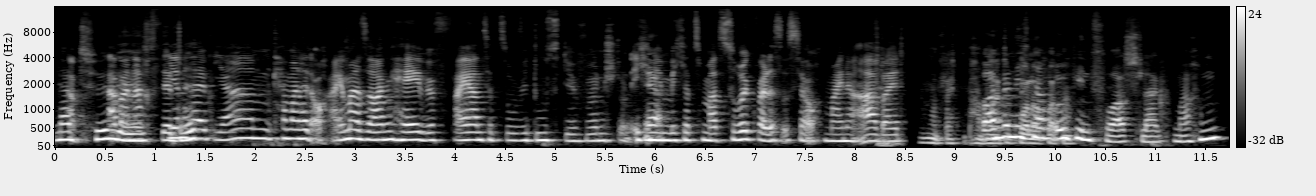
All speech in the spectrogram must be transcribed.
Natürlich. Aber nach viereinhalb Jahren kann man halt auch einmal sagen, hey, wir feiern es jetzt so, wie du es dir wünschst. Und ich ja. nehme mich jetzt mal zurück, weil das ist ja auch meine Arbeit. Wollen wir Wollen wir nicht noch irgendwie einen Vorschlag machen?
